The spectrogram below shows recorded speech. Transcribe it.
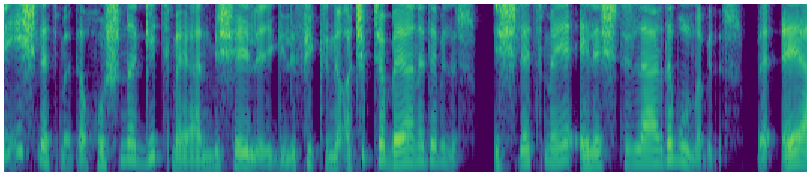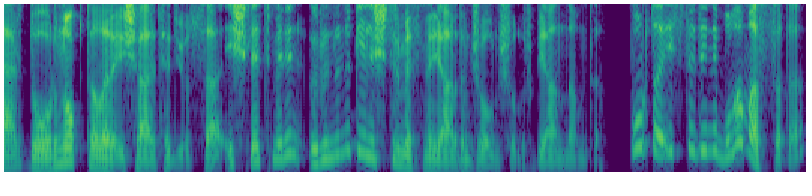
bir işletmede hoşuna gitmeyen bir şeyle ilgili fikrini açıkça beyan edebilir. İşletmeye eleştirilerde bulunabilir ve eğer doğru noktalara işaret ediyorsa işletmenin ürününü geliştirmesine yardımcı olmuş olur bir anlamda. Burada istediğini bulamazsa da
